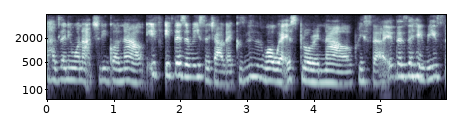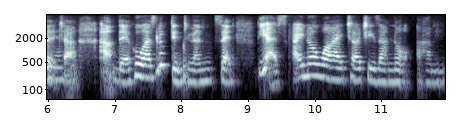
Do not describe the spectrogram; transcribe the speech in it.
has anyone actually gone out? If if there's a research out there, because this is what we're exploring now, Krysia. If there's any researcher yeah. out there who has looked into and said, yes, I know why churches are not um,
